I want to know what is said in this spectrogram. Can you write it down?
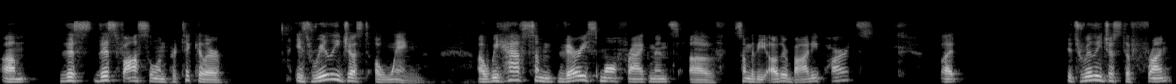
um, this, this fossil in particular is really just a wing. Uh, we have some very small fragments of some of the other body parts, but it's really just the front,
